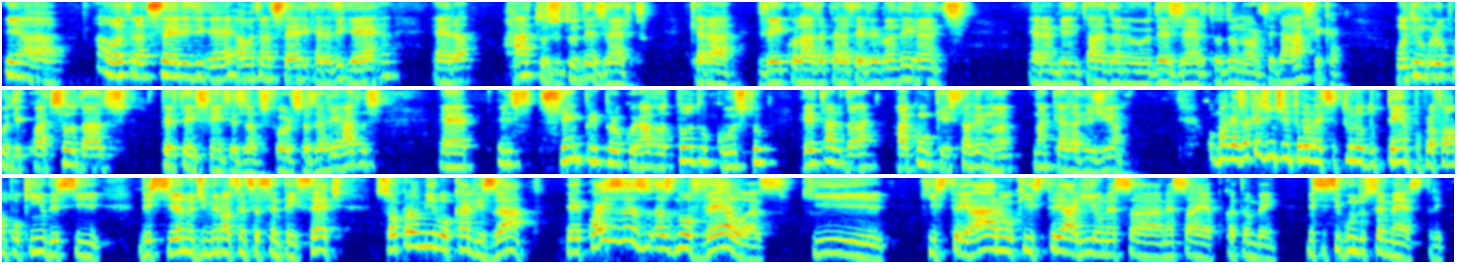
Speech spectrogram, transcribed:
e a, a outra série de guerra, a outra série que era de guerra era Ratos do Deserto, que era veiculada pela TV Bandeirantes. Era ambientada no deserto do norte da África, onde um grupo de quatro soldados pertencentes às forças aliadas é, eles sempre procuravam a todo custo retardar a conquista alemã naquela região. Maga, já que a gente entrou nesse túnel do tempo para falar um pouquinho desse, desse ano de 1967, só para me localizar, é, quais as, as novelas que, que estrearam ou que estreariam nessa, nessa época também, nesse segundo semestre?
